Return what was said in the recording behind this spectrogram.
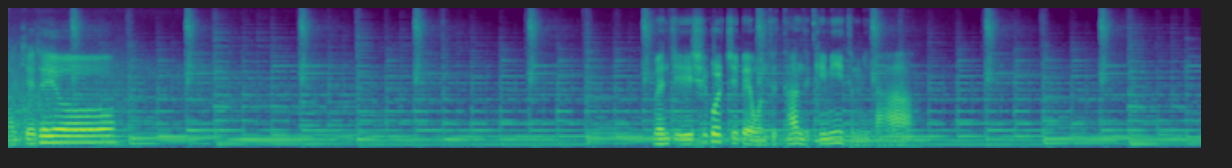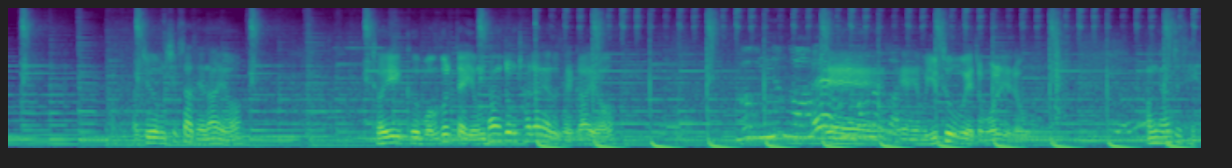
아, 계세요. 왠지 시골집에 온 듯한 느낌이 듭니다. 지금 식사 되나요? 저희 그 먹을 때 영상 좀 촬영해도 될까요? 먹는 거? 예, 먹는 거. 예, 뭐 유튜브에 좀 올리려고. 한개 앉으세요.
